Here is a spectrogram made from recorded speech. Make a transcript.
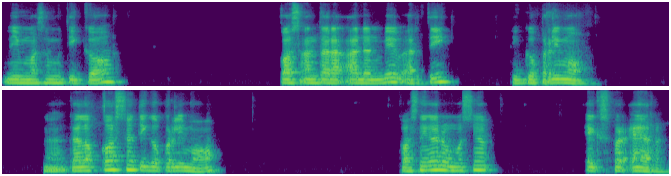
5 sama 3 cos antara A dan B berarti 3 per 5. Nah, kalau cosnya 3 per 5, cos ini kan rumusnya X per R.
